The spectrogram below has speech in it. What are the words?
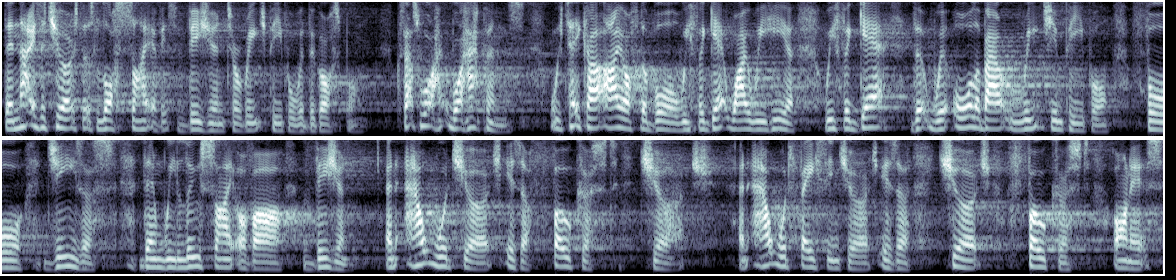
then that is a church that's lost sight of its vision to reach people with the gospel. Because that's what, what happens. We take our eye off the ball. We forget why we're here. We forget that we're all about reaching people for Jesus. Then we lose sight of our vision. An outward church is a focused church. An outward facing church is a church focused on its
